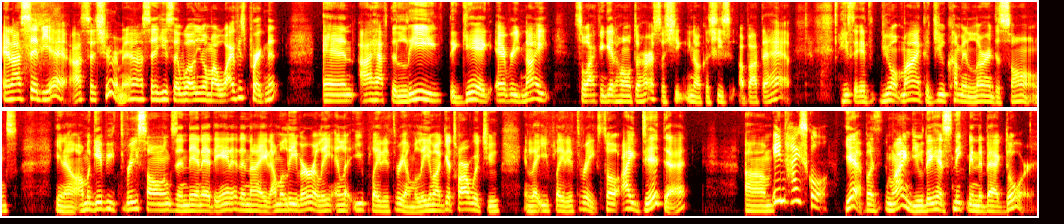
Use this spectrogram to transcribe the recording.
And I said, Yeah. I said, Sure, man. I said, He said, Well, you know, my wife is pregnant and I have to leave the gig every night so I can get home to her. So she, you know, because she's about to have he said, if you don't mind, could you come and learn the songs? You know, I'm gonna give you three songs, and then at the end of the night, I'm gonna leave early and let you play the three. I'm gonna leave my guitar with you and let you play the three. So I did that. Um, in high school. Yeah, but mind you, they had sneaked me in the back door.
